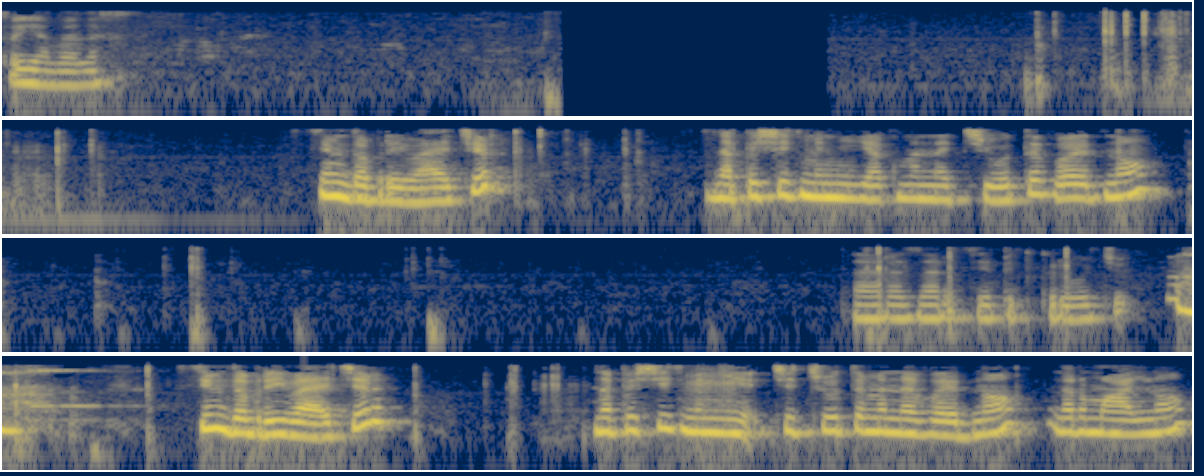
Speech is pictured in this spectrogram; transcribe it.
Появилось. Всім добрий вечір. Напишіть мені, як мене чути, видно. Зараз, зараз я підкручу. Всім добрий вечір. Напишіть мені, чи чути мене видно нормально.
